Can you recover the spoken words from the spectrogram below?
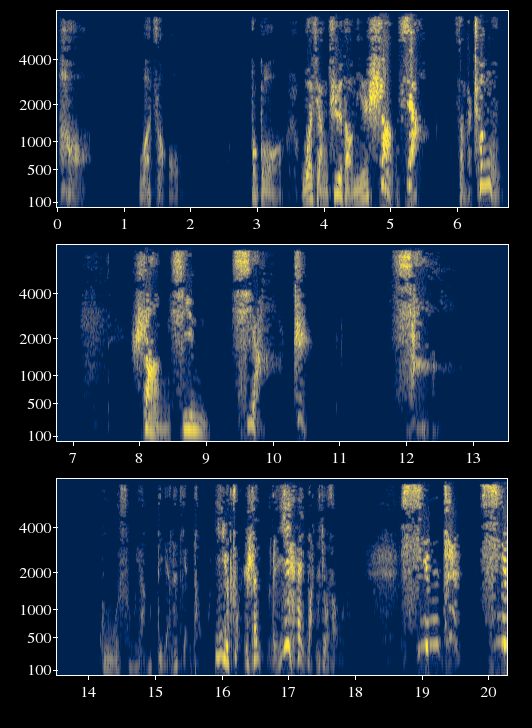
好，我走。不过我想知道您上下怎么称呼？上心下智下。”顾松阳点了点头。一转身离开馆子就走了。心智，心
